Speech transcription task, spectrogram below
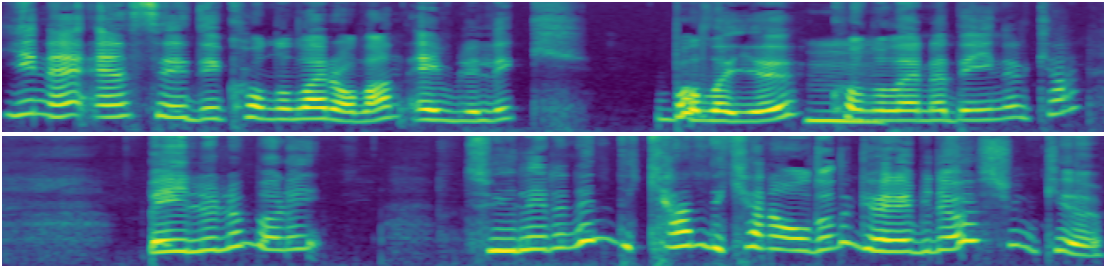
yine en sevdiği konular olan evlilik, balayı Hmm. konularına değinirken Beylül'ün böyle tüylerinin diken diken olduğunu görebiliyoruz çünkü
